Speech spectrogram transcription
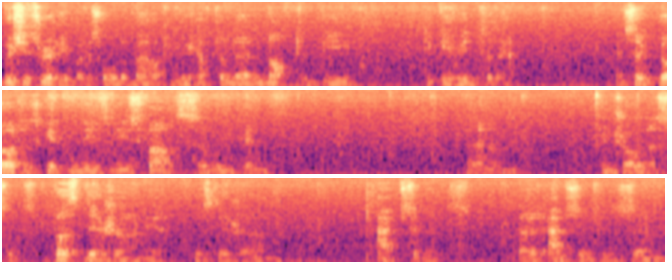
which is really what it's all about. And we have to learn not to be, to give in to that. And so God has given these these fasts so we can um, control ourselves. Воздержание, воздержание, abstinence. Uh, abstinence is um,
